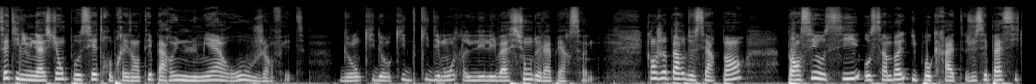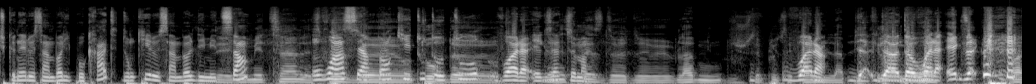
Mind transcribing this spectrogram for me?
Cette illumination peut aussi être représentée par une lumière rouge en fait, donc qui, qui, qui démontre l'élévation de la personne. Quand je parle de serpent, pensez aussi au symbole Hippocrate. Je ne sais pas si tu connais le symbole Hippocrate, donc qui est le symbole des médecins. des médecins, On voit un serpent de- qui est tout de- autour. Voilà, exactement. espèce de, de là, je sais plus. Voilà, pas la pique, D- là, d- mais d- ouais. voilà, exact. Ouais.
